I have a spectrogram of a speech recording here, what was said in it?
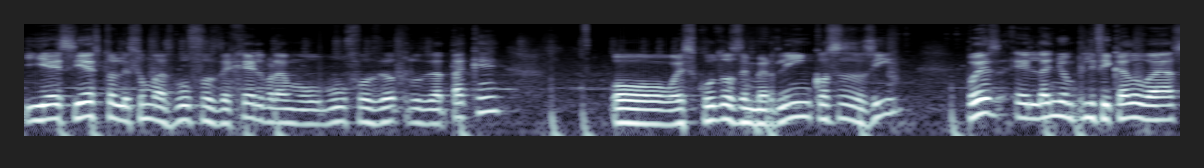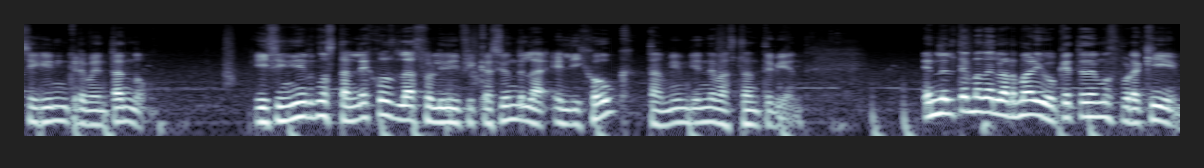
Y si esto le sumas bufos de Hellbram o bufos de otros de ataque, o escudos de Merlin, cosas así, pues el daño amplificado va a seguir incrementando. Y sin irnos tan lejos, la solidificación de la Elihawk también viene bastante bien. En el tema del armario, ¿qué tenemos por aquí?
